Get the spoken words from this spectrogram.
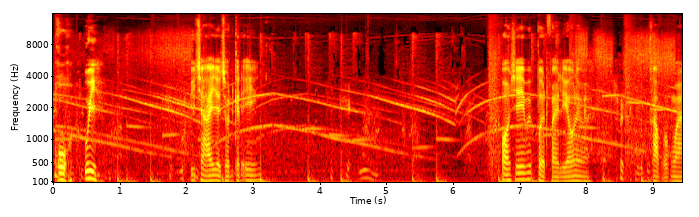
โอ้โหอุ้ย พี่ชายอย่าชนกันเองอุ้ยปอร์เช่ไม่เปิดไฟเลี้ยวเลยมั้ยขับออกมา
